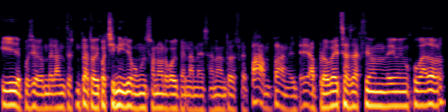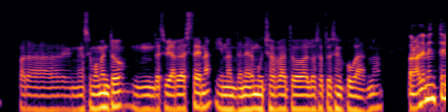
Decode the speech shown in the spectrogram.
y le pusieron delante un plato de cochinillo con un sonoro golpe en la mesa. ¿no? Entonces fue pam, pam, aprovechas la acción de un jugador para en ese momento mm, desviar la escena y no tener mucho rato a los otros sin jugar, ¿no? Probablemente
